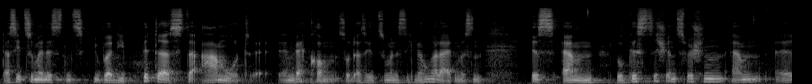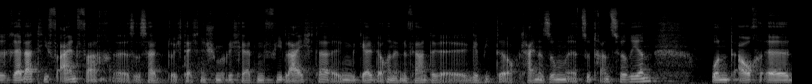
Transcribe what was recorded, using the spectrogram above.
dass sie zumindest über die bitterste Armut äh, hinwegkommen, sodass sie zumindest nicht mehr Hunger leiden müssen, ist ähm, logistisch inzwischen ähm, äh, relativ einfach. Es ist halt durch technische Möglichkeiten viel leichter, irgendwie Geld auch in entfernte äh, Gebiete, auch kleine Summen äh, zu transferieren und auch äh,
